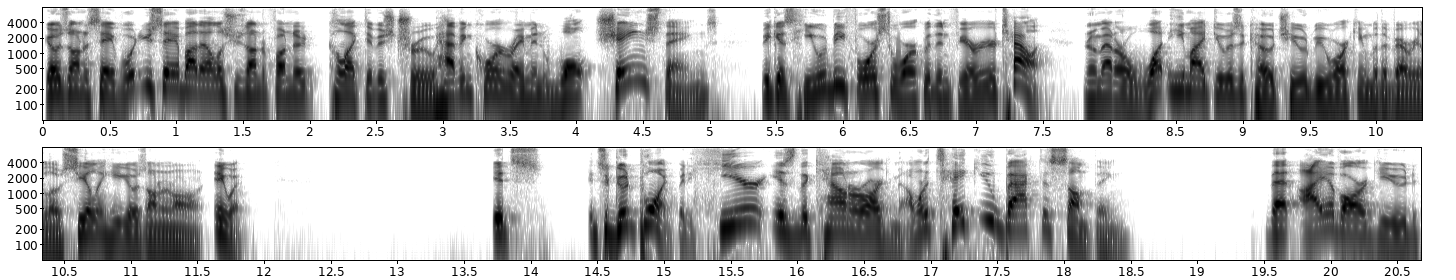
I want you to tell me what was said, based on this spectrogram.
Goes on to say, if what you say about LSU's underfunded collective is true, having Corey Raymond won't change things because he would be forced to work with inferior talent. No matter what he might do as a coach, he would be working with a very low ceiling. He goes on and on. Anyway, it's it's a good point, but here is the counter argument. I want to take you back to something that I have argued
